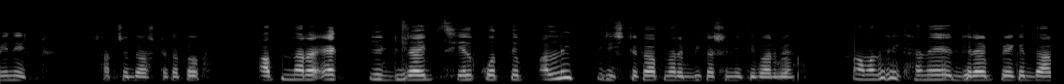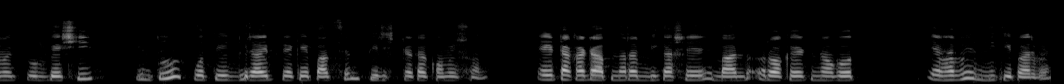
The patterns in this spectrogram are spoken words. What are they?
মিনিট সাতশো দশ টাকা। তো আপনারা একটি ড্রাইভ সেল করতে পারলেই তিরিশ টাকা আপনারা বিকাশে নিতে পারবেন। তো আমাদের এখানে ড্রাইভ প্যাকের দাম একটু বেশি, কিন্তু প্রতি ড্রাইভ প্যাকে পাচ্ছেন তিরিশ টাকা কমিশন। এই টাকাটা আপনারা বিকাশে বা রকেট, নগদ এভাবে নিতে পারবেন।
